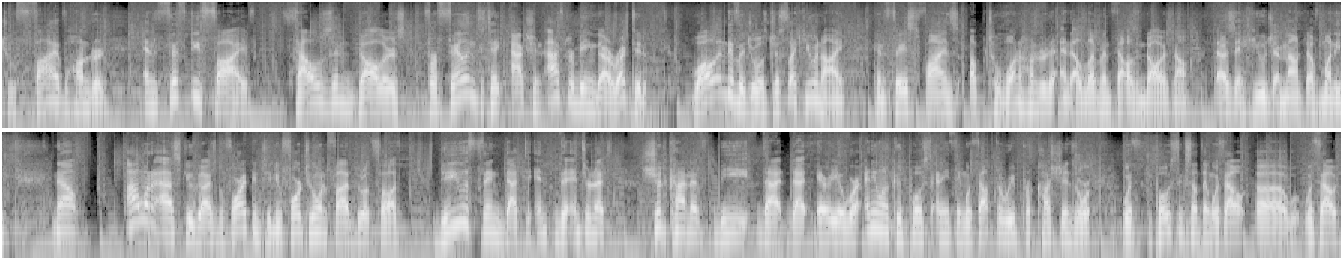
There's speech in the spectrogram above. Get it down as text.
to 555 $1,000 for failing to take action after being directed, while individuals just like you and I can face fines up to $111,000. Now, that is a huge amount of money. Now, I want to ask you guys before I continue 4215 Salat, do you think that the, internet should kind of be that, that area where anyone can post anything without the repercussions or with posting something without uh, without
